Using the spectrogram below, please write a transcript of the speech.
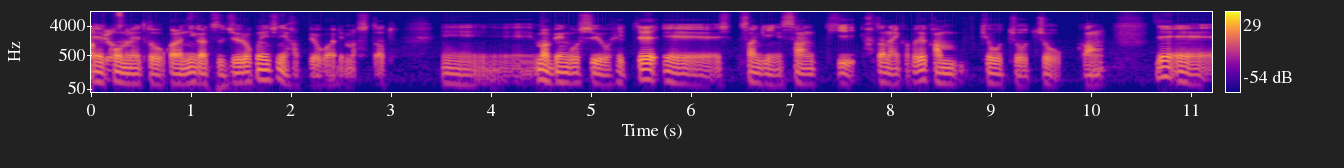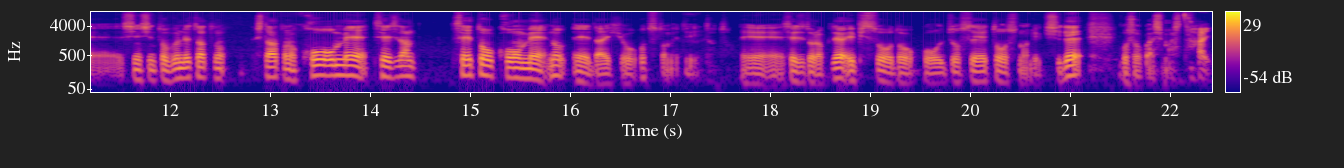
えー公明。党から2月16日に発表がありましたと。えーまあ、弁護士を経て、えー参議院3期、畑内閣で官房長長官で、えー新進党分裂後のした後の公明、政治団政党公明の、えー代表を務めていたと。えー政治ドラッグではエピソードを女性党首の歴史でご紹介しました。はい。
